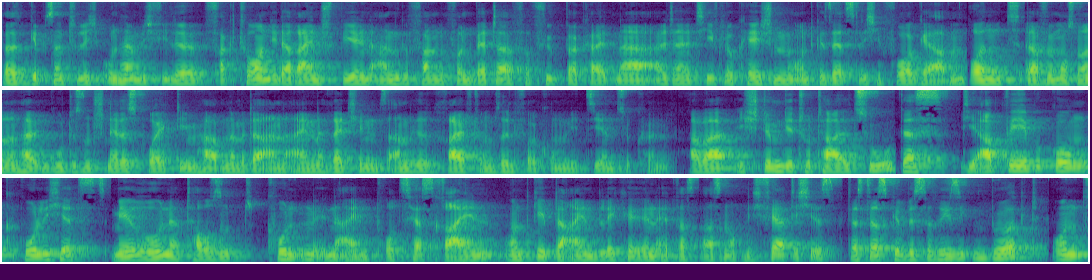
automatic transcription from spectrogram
Da gibt es natürlich unheimlich viele Faktoren, die da reinspielen, angefangen von Wetter, Verfügbarkeit einer Alternativlocation und gesetzliche Vorgaben. Und dafür muss man dann halt ein gutes und schnelles Projektteam haben, damit er an ein Rädchen ins andere greift, um sinnvoll kommunizieren zu können. Aber ich stimme dir total zu, dass die Abwägung, hole ich jetzt mehrere hunderttausend Kunden in einen Prozess rein und gebe da Einblicke in etwas, was noch nicht fertig ist, dass das gewisse Risiken birgt und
